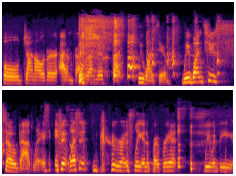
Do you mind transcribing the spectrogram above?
full John Oliver, Adam Driver on this, but we want to. We want to so badly. If it wasn't grossly inappropriate, we would be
